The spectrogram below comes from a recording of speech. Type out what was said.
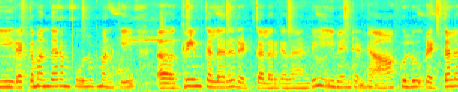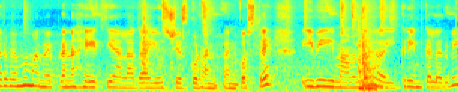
ఈ రెక్కమందారం పూలు మనకి క్రీమ్ కలర్ రెడ్ కలర్ కదా అండి. ఇవేంటంటే ఆకులు రెడ్ కలర్ ఏమో మనం ఎప్పుడైనా హెయిర్కి అలాగా యూస్ చేసుకోవడానికి పనికొస్తే ఇవి మామూలుగా ఈ క్రీమ్ కలర్వి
